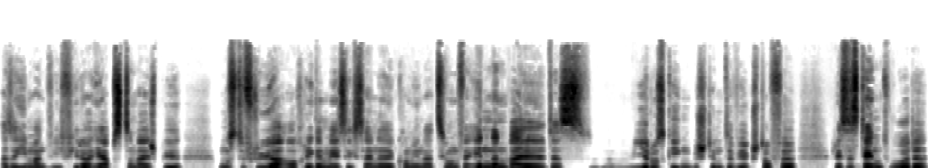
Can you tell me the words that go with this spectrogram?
Also jemand wie Fieber Herbst zum Beispiel musste früher auch regelmäßig seine Kombination verändern, weil das Virus gegen bestimmte Wirkstoffe resistent wurde.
